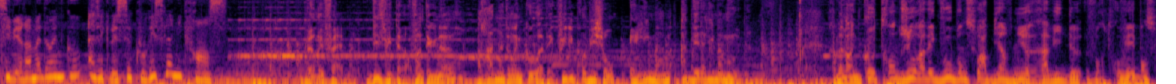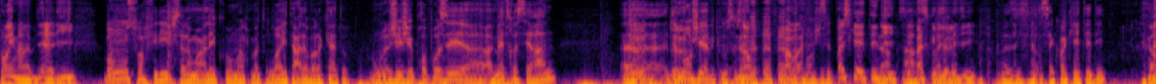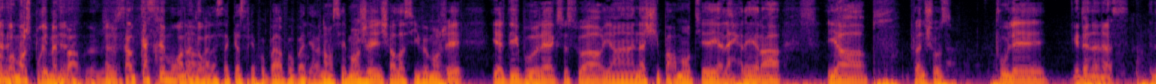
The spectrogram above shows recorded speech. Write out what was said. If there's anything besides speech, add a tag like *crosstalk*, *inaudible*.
Suivez Ramadan Co avec le Secours Islamique France. Peur FM, 18h, 21h, Ramadan Co avec Philippe Robichon et l'imam Abdelali Mamoun. Ramadan Co, 30 jours avec vous. Bonsoir, bienvenue, ravi de vous retrouver. Bonsoir Imam Abdelali. Bonsoir Philippe, salam alaikum wa rahmatullahi ta'ala barakatuh. Bon, j'ai proposé à, à Maître Serran euh, de, de, manger avec nous ce soir. Non, c'est pas vrai. C'est pas ce qui a été dit. C'est ah, pas ce que vous avez dit. Vas-y, c'est quoi qui a été dit? Non, moi je pourrais même pas. Je, ça casserait mon ramadan. Non, voilà, ça casserait. Faut pas, faut pas dire. Non, c'est manger. Inch'Allah, s'il veut manger, il y a des bourrecs ce soir. Il y a un hachis parmentier. Il y a la harira. Il y a pff, plein de choses. Poulet. A de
